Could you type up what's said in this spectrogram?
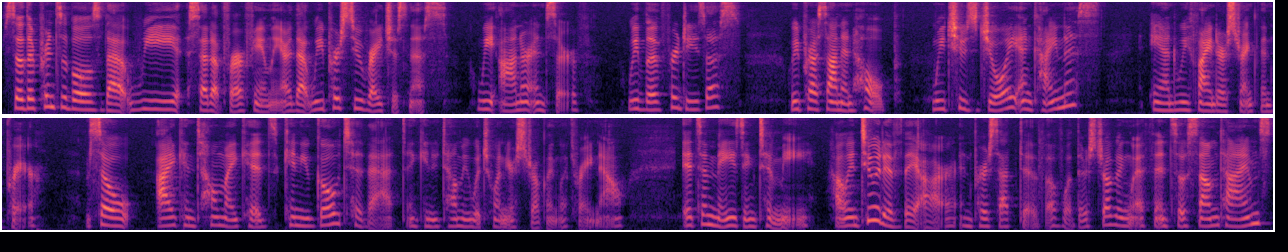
So, the principles that we set up for our family are that we pursue righteousness, we honor and serve, we live for Jesus, we press on in hope, we choose joy and kindness, and we find our strength in prayer. So I can tell my kids, can you go to that? And can you tell me which one you're struggling with right now? It's amazing to me how intuitive they are and perceptive of what they're struggling with. And so sometimes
